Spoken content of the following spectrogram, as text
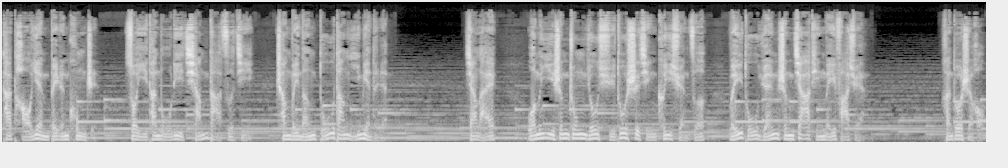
他讨厌被人控制。所以他努力强大自己，成为能独当一面的人。想来，我们一生中有许多事情可以选择，唯独原生家庭没法选。很多时候，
